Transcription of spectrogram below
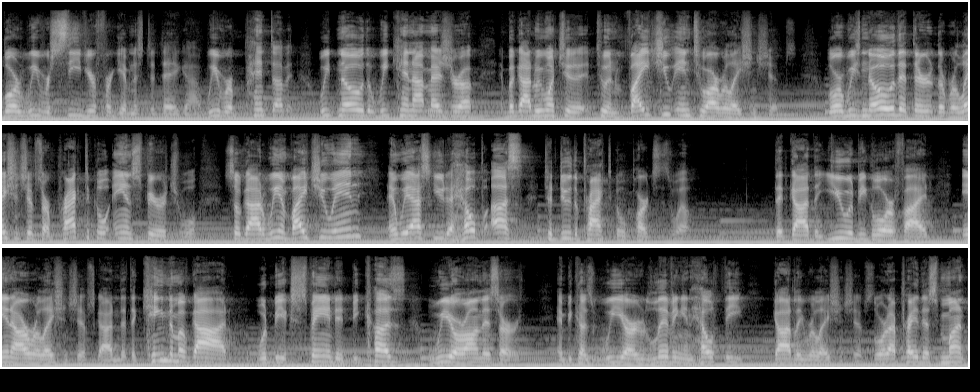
Lord, we receive your forgiveness today, God. We repent of it. We know that we cannot measure up, but God, we want you to, invite you into our relationships. Lord, we know that the relationships are practical and spiritual. So, God, we invite you in and we ask you to help us to do the practical parts as well. That, God, that you would be glorified in our relationships, God, and that the kingdom of God would be expanded because we are on this earth and because we are living in healthy, godly relationships. Lord, I pray this month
